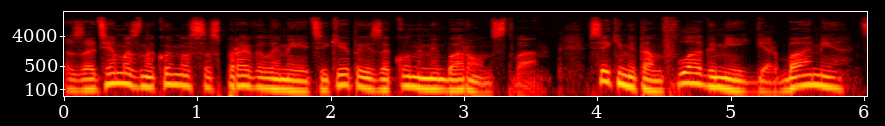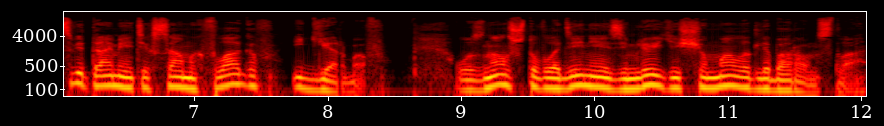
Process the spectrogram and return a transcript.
Затем ознакомился с правилами этикета и законами баронства. Всякими там флагами и гербами, цветами этих самых флагов и гербов. Узнал, что владение землей еще мало для баронства.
